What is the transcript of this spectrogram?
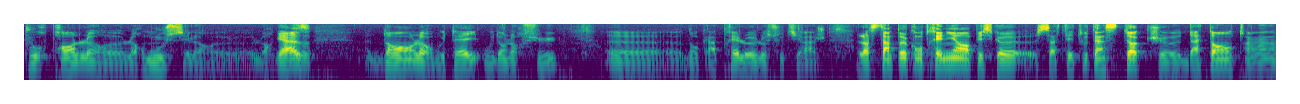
pour prendre leur, mousse et leur, gaz dans leur bouteille ou dans leur fût. Donc après le, le soutirage. Alors c'est un peu contraignant puisque ça fait tout un stock d'attente. Hein,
